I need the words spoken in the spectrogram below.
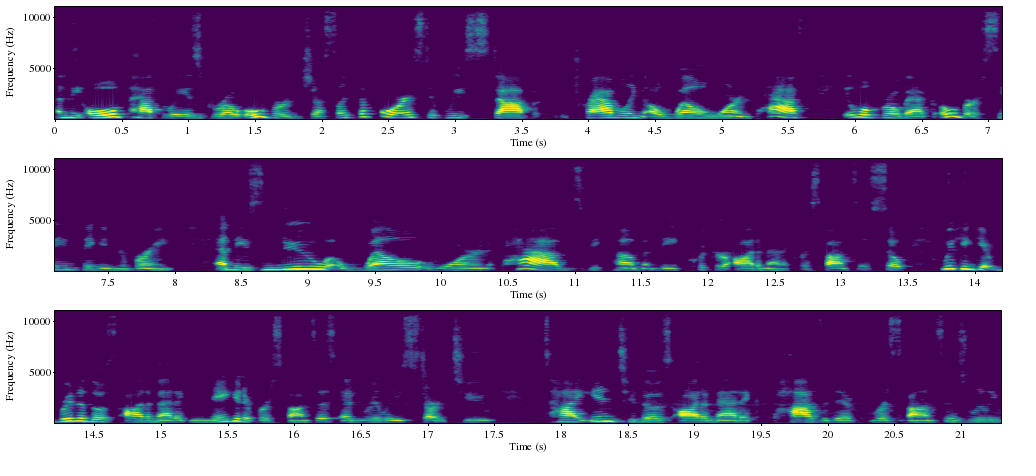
And the old pathways grow over just like the forest if we stop traveling a well worn path, it will grow back over. Same thing in your brain. And these new well worn paths become the quicker automatic responses. So we can get rid of those automatic negative responses and really start to tie into those automatic positive responses, really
